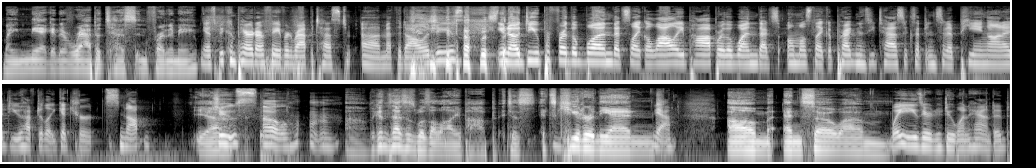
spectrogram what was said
my negative rapid test in front of me. Yes, we compared our favorite rapid test uh, methodologies. you know, do you prefer the one that's like a lollipop or the one that's almost like a pregnancy test, except instead of peeing on it, do you have to like get your snot Yeah. juice? Oh. Uh, the consensus was a lollipop. It just it's cuter in the end. yeah. Um, and so um, Way easier to do one handed.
